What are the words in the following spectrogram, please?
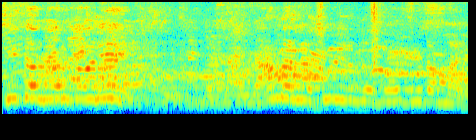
సీత మేలుకొని రామ లక్ష్మి చూద్దాం మరి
